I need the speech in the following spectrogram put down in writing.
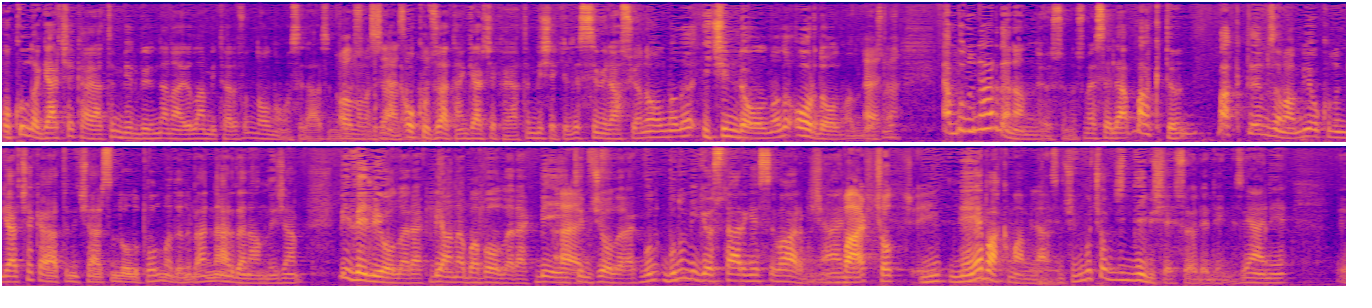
okulla gerçek hayatın birbirinden ayrılan bir tarafının olmaması lazım. diyorsunuz. Olmaması yani lazım, Okul zaten gerçek hayatın bir şekilde simülasyonu olmalı, içinde olmalı, orada olmalı diyorsunuz. evet. Yani bunu nereden anlıyorsunuz? Mesela baktım, baktığım zaman bir okulun gerçek hayatın içerisinde olup olmadığını ben nereden anlayacağım? Bir veli olarak, bir ana baba olarak, bir Evet. eğitimci olarak. Bu- bunun bir göstergesi var mı? Yani Var. Çok Neye bakmam lazım? Çünkü bu çok ciddi bir şey söylediğiniz. Yani e,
